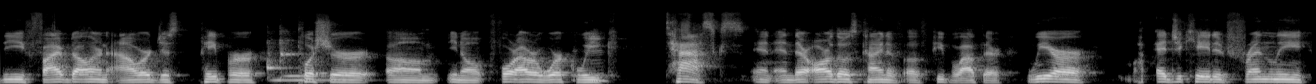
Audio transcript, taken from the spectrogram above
the five dollar an hour just paper pusher um, you know four hour work mm-hmm. week tasks. And and there are those kind of of people out there. We are educated friendly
